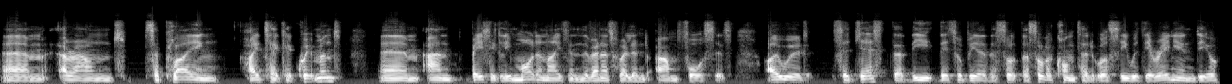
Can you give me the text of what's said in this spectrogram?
um, around supplying high tech equipment um, and basically modernizing the Venezuelan armed forces. I would suggest that the, this will be a, the, sort, the sort of content we'll see with the Iranian deal,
